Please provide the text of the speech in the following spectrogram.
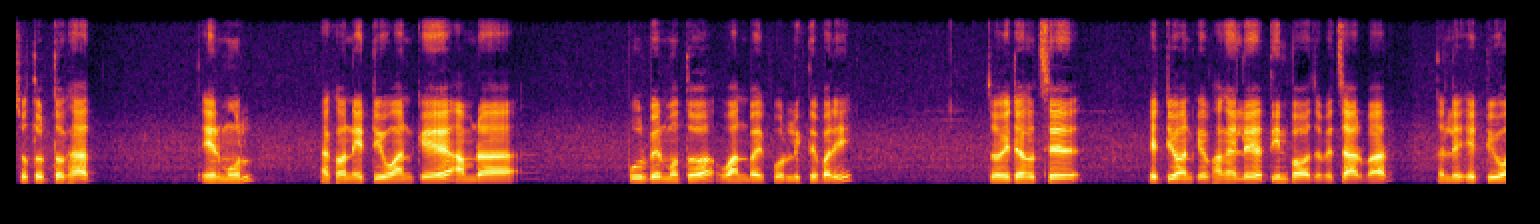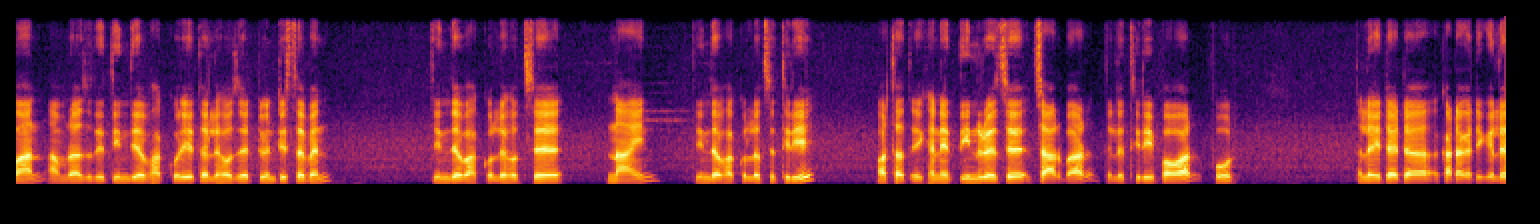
চতুর্থ ঘাত এর মূল। এখন এইটটি ওয়ানকে আমরা পূর্বের মতো ওয়ান বাই ফোর লিখতে পারি। তো এটা হচ্ছে এইটটি ওয়ানকে ভাঙাইলে তিন পাওয়া যাবে চারবার। তাহলে এইটটি ওয়ান আমরা যদি তিন দিয়ে ভাগ করি, তাহলে হচ্ছে টোয়েন্টি সেভেন তিন দিয়ে ভাগ করলে হচ্ছে নাইন তিন দিয়ে ভাগ করলে হচ্ছে থ্রি অর্থাৎ এখানে তিন রয়েছে চারবার, তাহলে থ্রি পাওয়ার ফোর তাহলে এটা এটা কাটাকাটি গেলে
